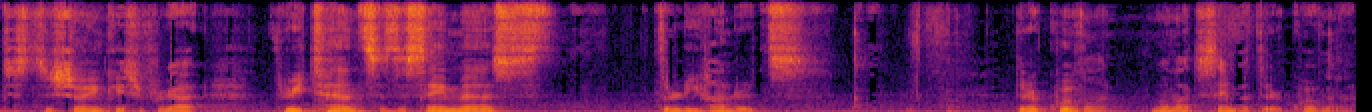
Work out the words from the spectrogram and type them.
Just to show you in case you forgot. 3 tenths is the same as 30 hundredths. They're equivalent. Well, not the same, but they're equivalent.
